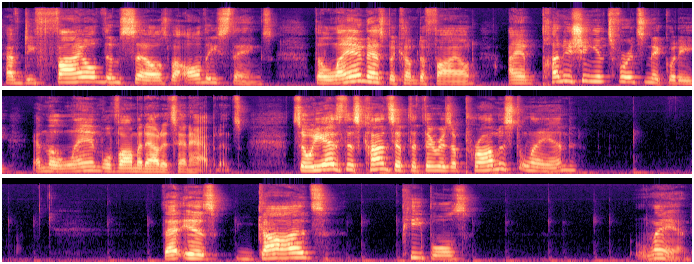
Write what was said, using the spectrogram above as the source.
have defiled themselves by all these things. The land has become defiled. I am punishing it for its iniquity, and the land will vomit out its inhabitants. So he has this concept that there is a promised land that is God's people's land.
